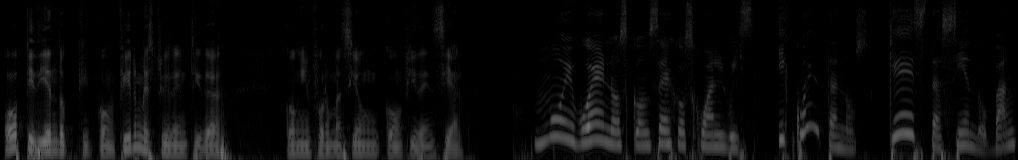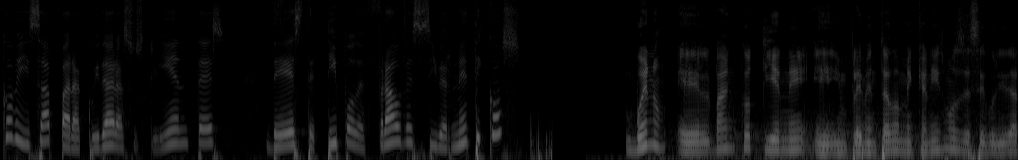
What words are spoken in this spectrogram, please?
o pidiendo que confirmes tu identidad con información confidencial. Muy buenos consejos, Juan Luis. Y cuéntanos, ¿qué está haciendo Banco Visa para cuidar a sus clientes de este tipo de fraudes cibernéticos? Bueno, el banco tiene eh, implementado mecanismos de seguridad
